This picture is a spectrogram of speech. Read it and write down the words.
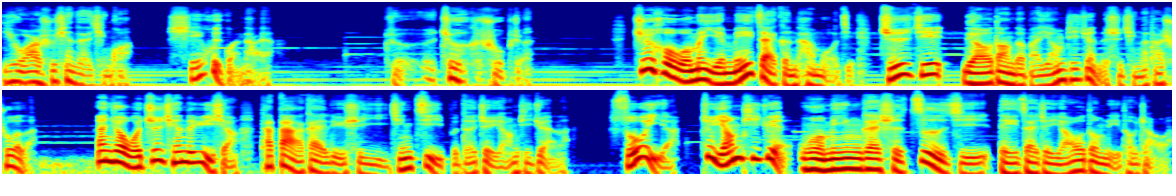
以我二叔现在的情况，谁会管他呀？”“这这可说不准。”之后我们也没再跟他磨叽，直截了当的把羊皮卷的事情和他说了。按照我之前的预想，他大概率是已经记不得这羊皮卷了，所以啊，这羊皮卷我们应该是自己得在这窑洞里头找啊。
